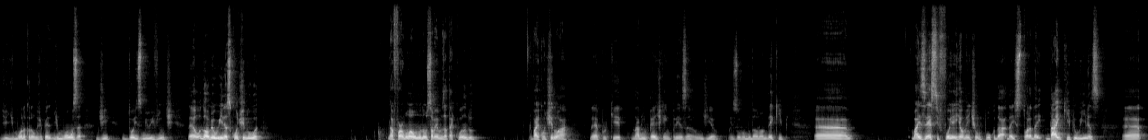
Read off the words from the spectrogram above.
de, de Mônaco não, no GP de Monza de 2020. Né, o nome Williams continua, na Fórmula 1, não sabemos até quando vai continuar, né? Porque nada impede que a empresa um dia resolva mudar o nome da equipe. Uh, mas esse foi aí realmente um pouco da, da história da, da equipe Williams. Uh,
